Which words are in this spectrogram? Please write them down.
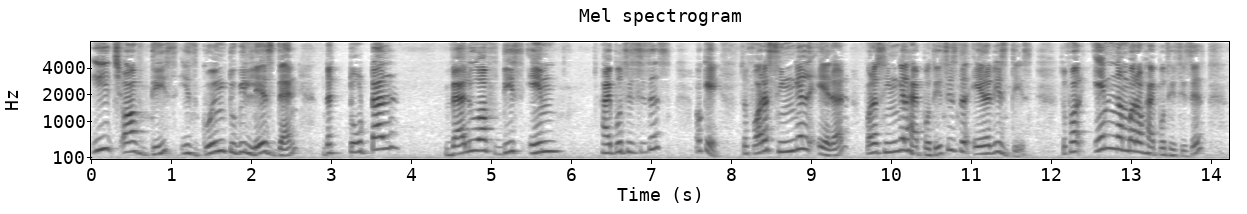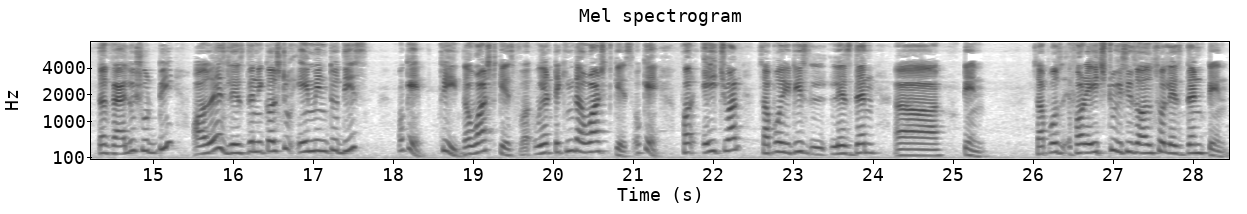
each of these is going to be less than the total value of this M hypotheses. Okay, so for a single error, for a single hypothesis, the error is this. So for M number of hypotheses, the value should be always less than equals to M into this okay see the worst case for, we are taking the worst case. Okay for h1 suppose it is less than uh, 10 suppose for h2 it is also less than 10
